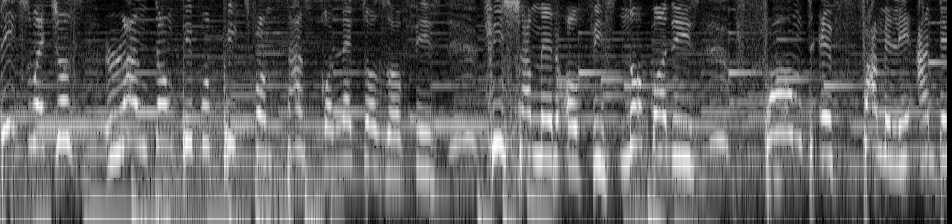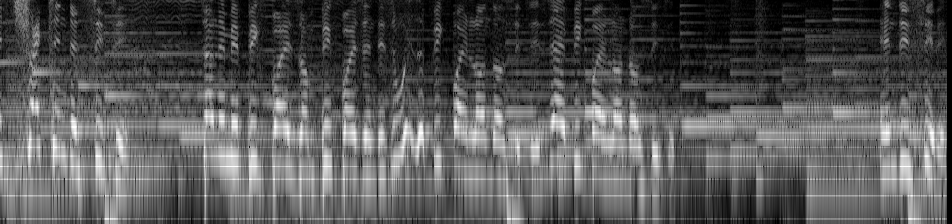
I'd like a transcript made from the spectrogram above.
These were just random people picked from tax collectors' office, fishermen office, nobodies, formed a family and they threatened the city telling me big boys and big boys in this. Who is a big boy in London City? Is there a big boy in London City? In this city?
